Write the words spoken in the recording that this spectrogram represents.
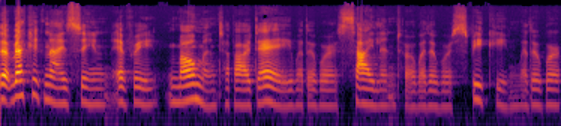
That recognizing every moment of our day, whether we're silent or whether we're speaking, whether we're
